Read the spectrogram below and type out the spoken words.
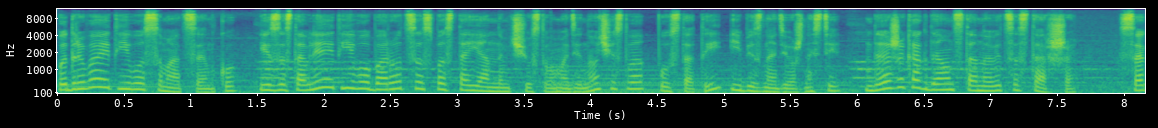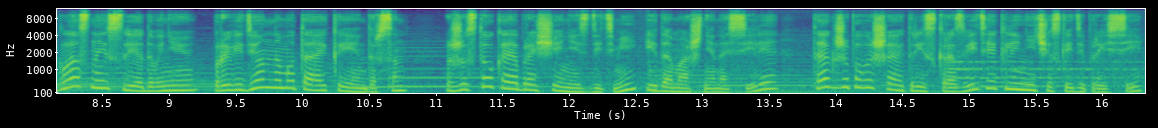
подрывает его самооценку и заставляет его бороться с постоянным чувством одиночества, пустоты и безнадежности, даже когда он становится старше. Согласно исследованию, проведенному Тайкой Эндерсон, жестокое обращение с детьми и домашнее насилие также повышают риск развития клинической депрессии,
